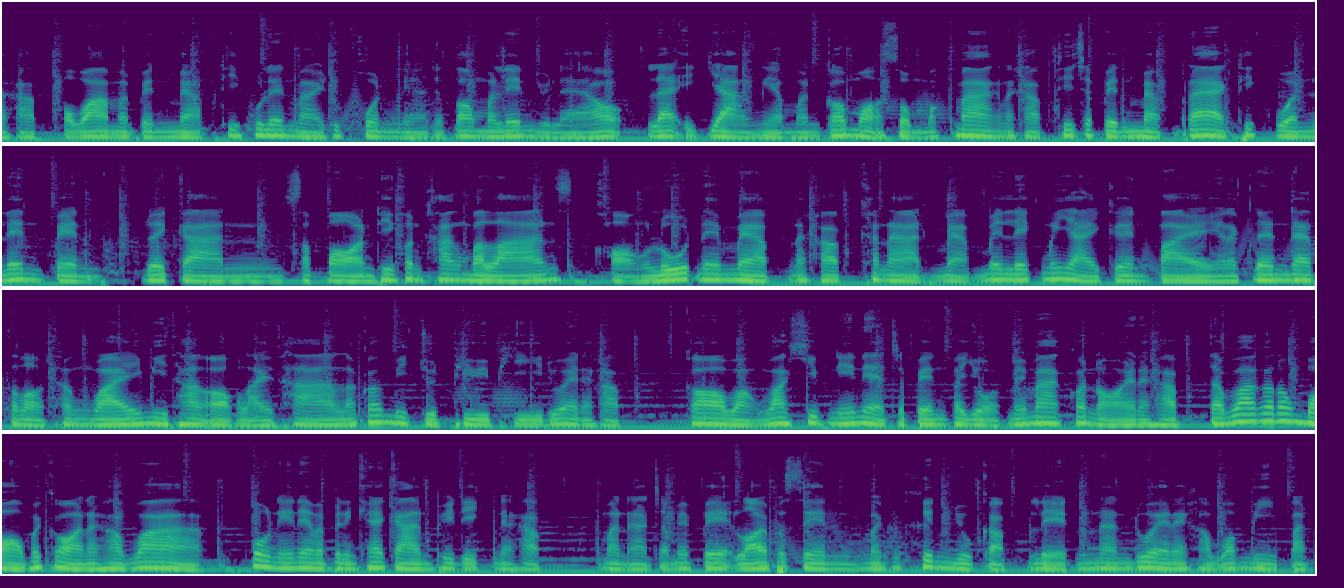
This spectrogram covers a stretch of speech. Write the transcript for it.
นะครับเพราะว่ามันเป็นแมปที่ผู้เล่นใหม่ทุกคนเนี่ยจะต้องมาเล่นอยู่แล้ว และอีกอย่างเนี่ยมันก็เหมาะสมมากๆนะครับที่จะเป็นแมปแรกที่ควรเล่นเป็น ด้วยการสปอนที่ค่อนข้างบาลานซ์ของรูทในแมปนะครับขนาดแมปไม่เล็กไม่ใหญ่เกินไปและเล่นได้ตลอดทั้งไว้ มีทางออกหลายทาง แล้วก็มีจุด PVP ด้วยนะครับก็หวังว่าคลิปนี้เนี่ยจะเป็นประโยชน์ไม่มากก็น้อยนะครับ แต่ว่าก็ต้องบอกไปก่อนนะครับว่าพวกนี้เนี่ยมันเป็นแค่การพิจิตรนะครับ มันอาจจะไม่เป๊ะร้อยเปอร์เซ็นต์มันก็ขึ้นอยู่กับเลทนั้นๆด้วยนะครับ ว่ามีปัจ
